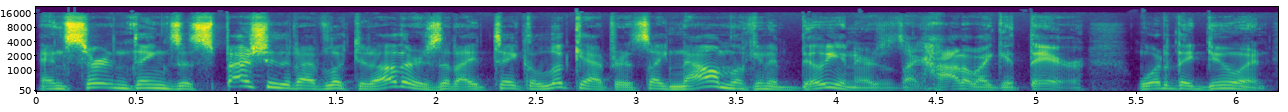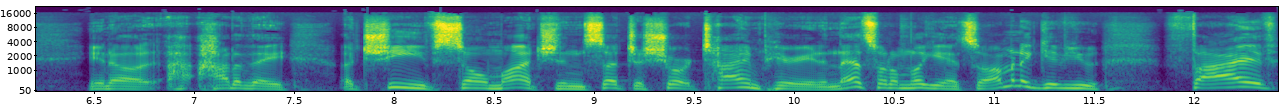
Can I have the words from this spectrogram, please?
And certain things, especially that I've looked at others that I take a look after. It's like now I'm looking at billionaires. It's like, how do I get there? What are they doing? You know, how do they achieve so much in such a short time period? And that's what I'm looking at. So I'm going to give you five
